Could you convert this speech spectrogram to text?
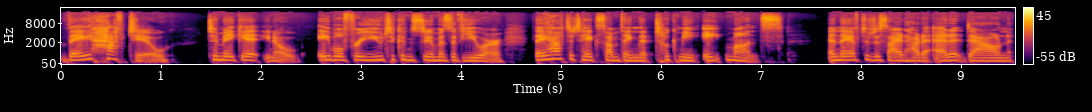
they have to, to make it, you know, able for you to consume as a viewer, they have to take something that took me eight months and they have to decide how to edit down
